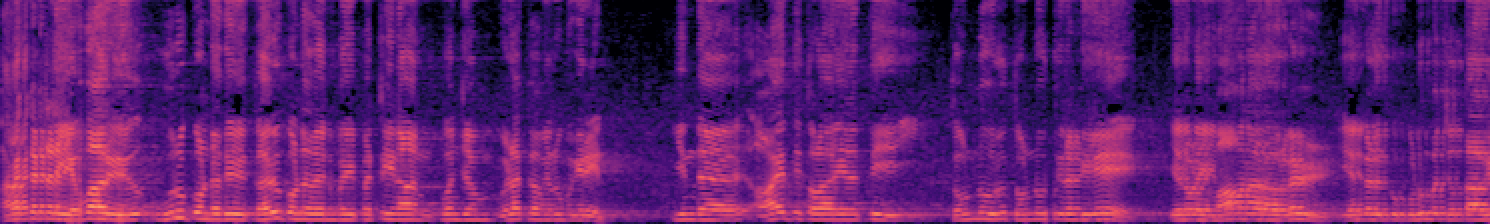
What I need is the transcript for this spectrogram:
அறக்கட்டளை எவ்வாறு உரு கொண்டது கரு கொண்டது என்பதை பற்றி நான் கொஞ்சம் விளக்க விரும்புகிறேன். இந்த ஆயிரத்தி தொள்ளாயிரத்தி தொண்ணூறு தொண்ணூத்தி ரெண்டிலே என்னுடைய மாமனார் அவர்கள் எங்களுக்கு குடும்ப சொத்தாக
